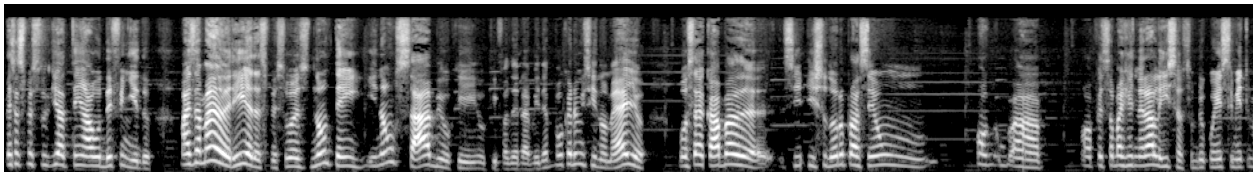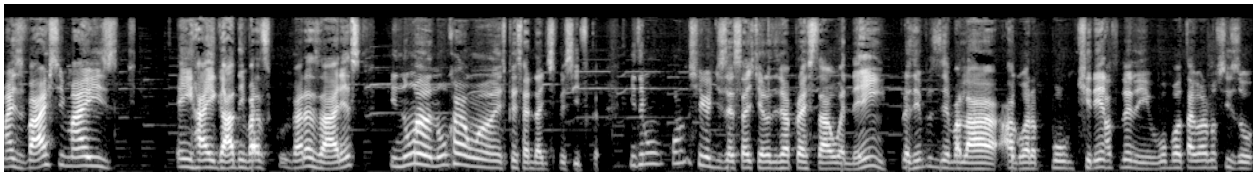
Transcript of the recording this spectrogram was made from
essas pessoas já têm algo definido. Mas a maioria das pessoas não tem e não sabe o que, o que fazer na vida, porque no ensino médio você acaba se estudando para ser um, uma, uma pessoa mais generalista, sobre o conhecimento mais vasto e mais enraigado em várias, várias áreas, e numa, nunca uma especialidade específica. Então, quando chega a 17 anos e vai prestar o Enem, por exemplo, você vai lá agora, pô, tirei a nota do Enem, vou botar agora no SISU.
